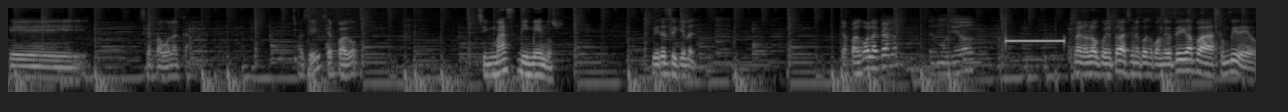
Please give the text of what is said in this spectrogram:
que se apagó la cámara. Así, se apagó. Sin más ni menos. Mira Ezequiel ahí. ¿Se apagó la cámara? Se murió. Bueno, loco, yo te voy a decir una cosa. Cuando yo te diga para hacer un video,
